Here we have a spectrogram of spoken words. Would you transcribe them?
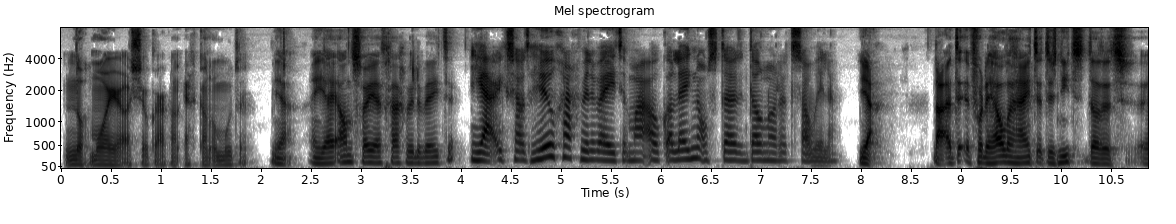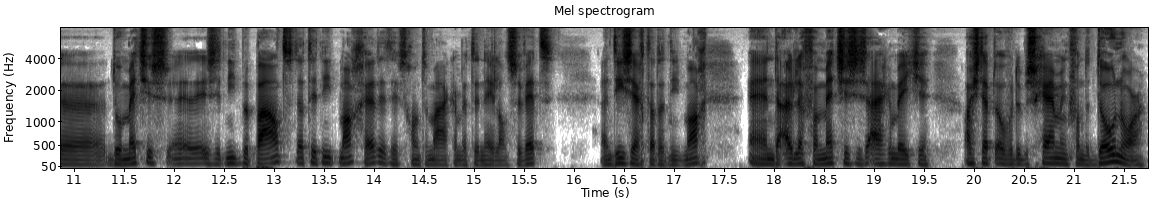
nog mooier als je elkaar kan, echt kan ontmoeten. Ja, en jij Ans, zou jij het graag willen weten? Ja, ik zou het heel graag willen weten, maar ook alleen als de donor het zou willen. Ja. Nou, het, voor de helderheid, het is niet dat het uh, door matches uh, is het niet bepaald dat dit niet mag. Hè. Dit heeft gewoon te maken met de Nederlandse wet. En die zegt dat het niet mag. En de uitleg van matches is eigenlijk een beetje, als je het hebt over de bescherming van de donor,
